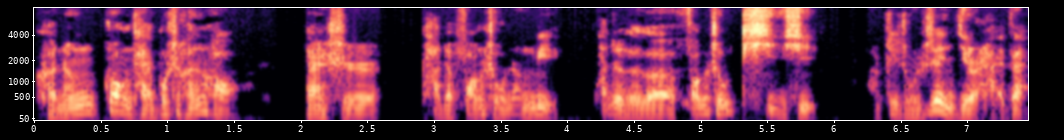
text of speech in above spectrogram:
可能状态不是很好，但是他的防守能力，他这个防守体系啊，这种韧劲儿还在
